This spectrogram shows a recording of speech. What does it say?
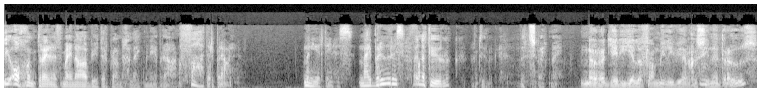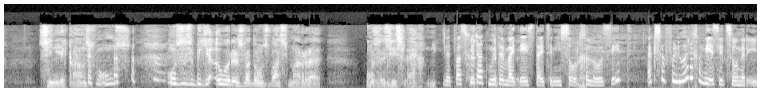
Die oggendtrein is my na 'n beter plan gelyk, meneer Brown. Vader Brown. Meneer Dennis, my broer is Uh, Natuurlik, natuurlik. Dit spyt my. Nou dat jy die hele familie weer gesien het, Rose, sien jy kans vir ons? ons is 'n bietjie ouer as wat ons was, maar uh, ons is nie sleg nie. Dit was goed dat moeder my destyds in die sorg gelos het. Ek sou verlore gewees het sonder u.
